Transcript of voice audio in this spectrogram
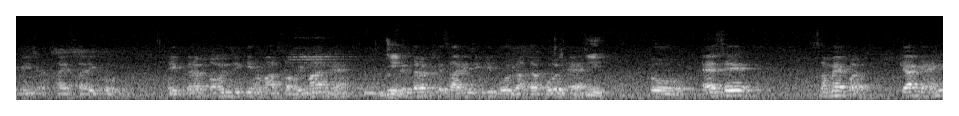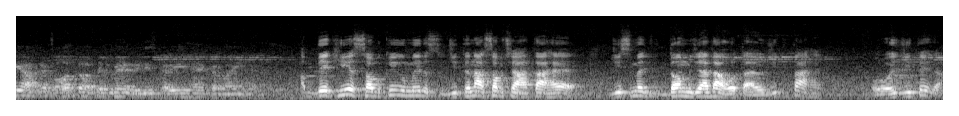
बीच अट्ठाईस तारीख को एक तरफ़ पवन जी की हमारा स्वाभिमान है दूसरी तरफ़ खेसारी जी की बोल राधा बोल है। जी। तो ऐसे समय पर क्या कहेंगे? आपने बहुत फ़िल्में रिलीज़ करी हैं करवाई हैं। अब देखिए सबकी उम्मीद जितना सब चाहता है जिसमें दम ज़्यादा होता है वो जीतता है और वही जीतेगा।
